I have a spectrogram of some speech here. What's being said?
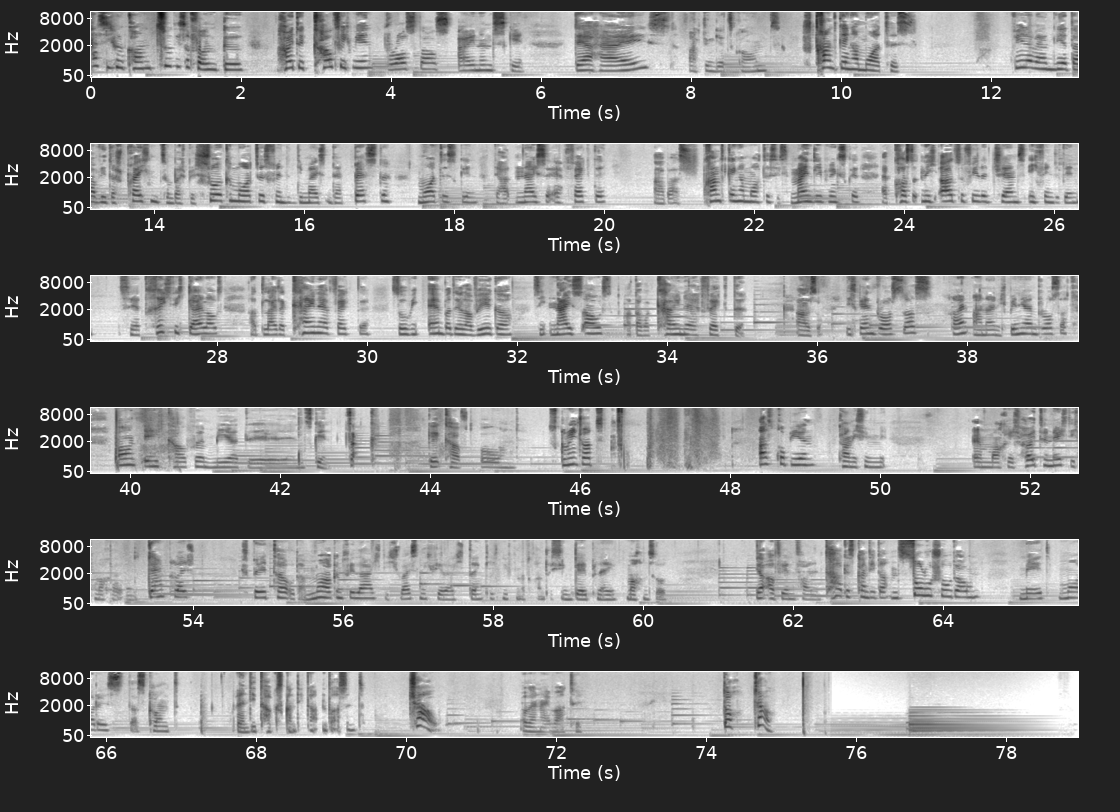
Herzlich willkommen zu dieser Folge. Heute kaufe ich mir in Brawl Stars einen Skin. Der heißt, Achtung, jetzt kommt Strandgänger Mortis. Wieder werden wir da widersprechen. Zum Beispiel Schurke Mortis finden die meisten der beste Mortis-Skin. Der hat nice Effekte. Aber Strandgänger Mortis ist mein Lieblingsskin. Er kostet nicht allzu viele Gems. Ich finde den sieht richtig geil aus, hat leider keine Effekte, so wie Amber de la Vega, sieht nice aus, hat aber keine Effekte. Also, ich gehe in Brawl rein, ah nein, ich bin ja in Brawl und ich kaufe mir den Skin. Zack, gekauft und Screenshot. Ausprobieren. Kann ich ihn äh, mache ich heute nicht. Ich mache ein Gameplay später oder morgen vielleicht. Ich weiß nicht, vielleicht denke ich nicht mehr dran, dass ich ein Gameplay machen soll. Ja, auf jeden Fall ein Tageskandidaten Solo Showdown mit Morris. Das kommt, wenn die Tageskandidaten da sind. Ciao! Oder nein, warte.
